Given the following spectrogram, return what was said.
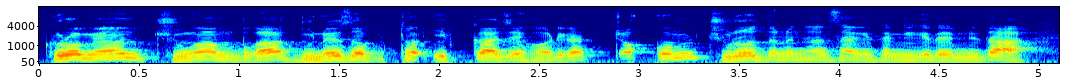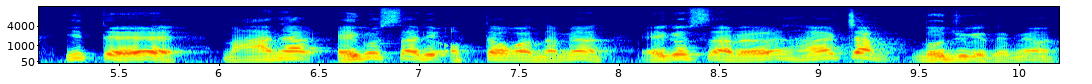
그러면 중안부가 눈에서부터 입까지 거리가 조금 줄어드는 현상이 생기게 됩니다. 이때 만약 애교살이 없다고 한다면 애교살을 살짝 넣어주게 되면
